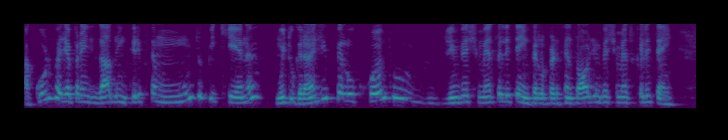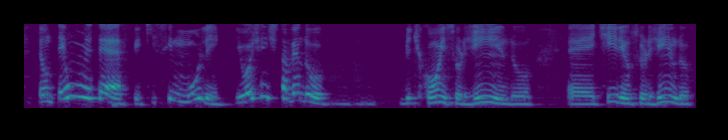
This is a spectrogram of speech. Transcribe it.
A curva de aprendizado em cripto é muito pequena, muito grande, pelo quanto de investimento ele tem, pelo percentual de investimento que ele tem. Então, ter um ETF que simule, e hoje a gente está vendo Bitcoin surgindo, é, Ethereum surgindo,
